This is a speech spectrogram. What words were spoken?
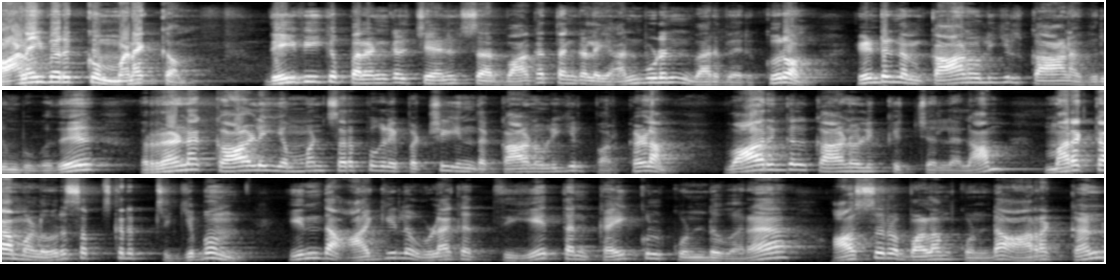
அனைவருக்கும் வணக்கம். தெய்வீக பலன்கள் சேனல் சார்பாக தங்களை அன்புடன் வரவேற்கிறோம். இன்று நம் காணொளியில் காண விரும்புவது ரணகாளியம்மன் சிறப்புகளை பற்றி இந்த காணொளியில் பார்க்கலாம். வாருங்கள் காணொளிக்கு செல்லலாம். மறக்காமல் ஒரு சப்ஸ்கிரைப் செய்யவும். இந்த அகில உலகத்தையே தன் கைக்குள் கொண்டு வர அசுர பலம் கொண்ட அரக்கன்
